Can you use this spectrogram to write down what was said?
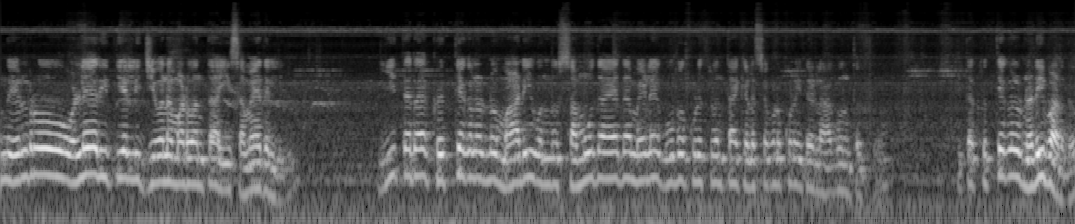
ಒಂದು ಎಲ್ಲರೂ ಒಳ್ಳೆಯ ರೀತಿಯಲ್ಲಿ ಜೀವನ ಮಾಡುವಂಥ ಈ ಸಮಯದಲ್ಲಿ ಈ ಥರ ಕೃತ್ಯಗಳನ್ನು ಮಾಡಿ ಒಂದು ಸಮುದಾಯದ ಮೇಲೆ ಗೂಬ ಕುಡಿಸುವಂಥ ಕೆಲಸಗಳು ಕೂಡ ಇದರಲ್ಲಿ ಆಗುವಂಥದ್ದು. ಇಂಥ ಕೃತ್ಯಗಳು ನಡೀಬಾರ್ದು.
